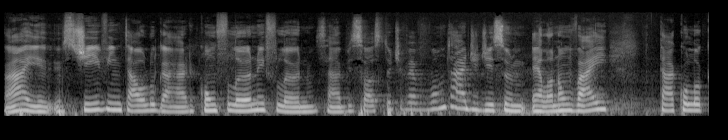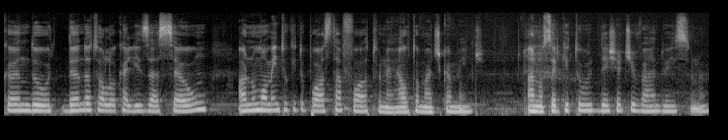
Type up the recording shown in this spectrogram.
ah, eu estive em tal lugar com fulano e fulano, sabe? Só se tu tiver vontade disso, ela não vai estar colocando, dando a tua localização no momento que tu posta a foto, né? Automaticamente. A não ser que tu deixe ativado isso, né?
